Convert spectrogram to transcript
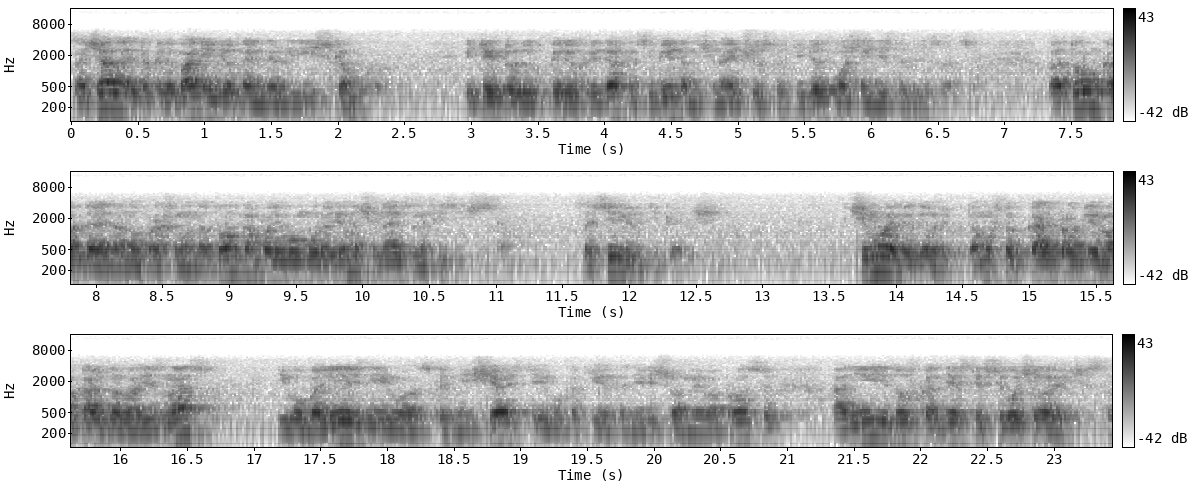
Сначала это колебание идет на энергетическом уровне. И те, кто идут в первых рядах, на себе это начинает чувствовать. Идет мощная дестабилизация. Потом, когда это оно прошло на тонком полевом уровне, начинается на физическом, со всеми вытекающими. К чему я это говорю? Потому что проблема каждого из нас, его болезни, его, сказать, несчастья, его какие-то нерешенные вопросы, они идут в контексте всего человечества.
